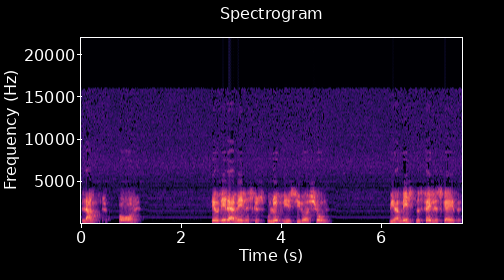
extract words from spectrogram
langt borte. Det er jo det, der er menneskets ulykkelige situation. Vi har mistet fællesskabet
